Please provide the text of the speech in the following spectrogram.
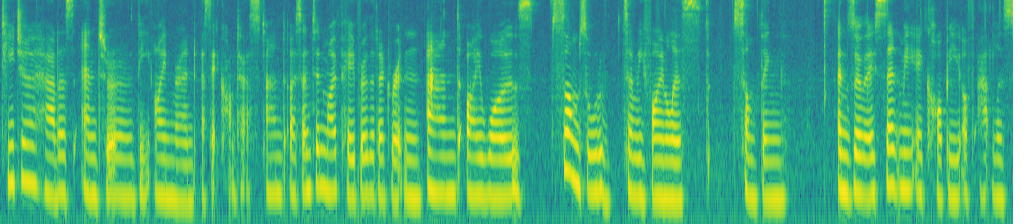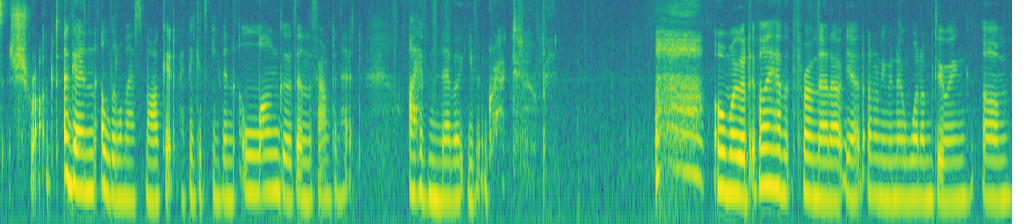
teacher had us enter the Ayn Rand essay contest, and I sent in my paper that I'd written, and I was some sort of semi finalist, something. And so they sent me a copy of Atlas Shrugged. Again, a little mass market. I think it's even longer than The Fountainhead. I have never even cracked it open. oh my god, if I haven't thrown that out yet, I don't even know what I'm doing. Um,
